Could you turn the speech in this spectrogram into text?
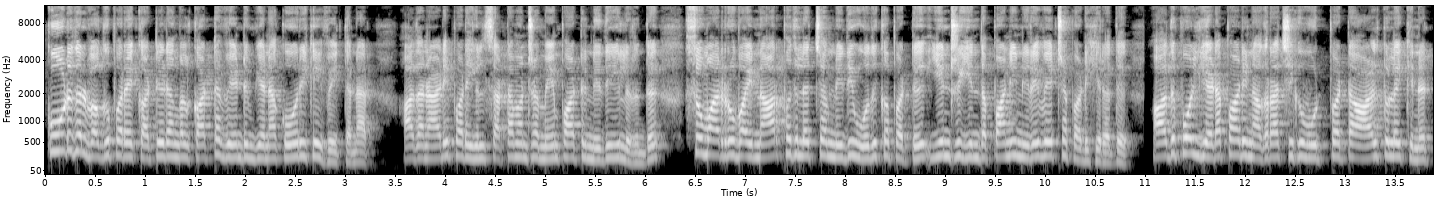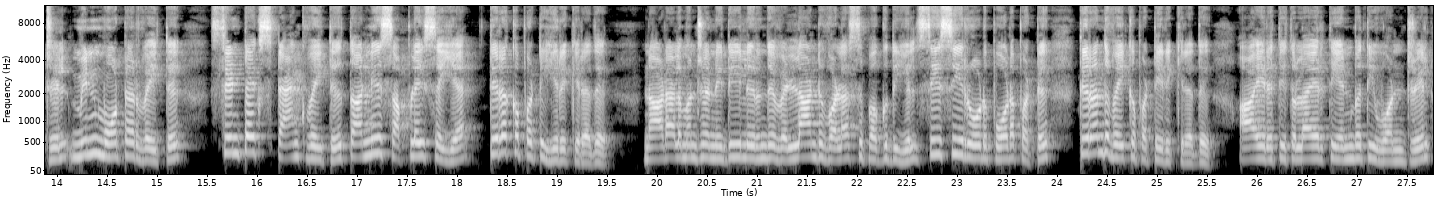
கூடுதல் வகுப்பறை கட்டிடங்கள் கட்ட வேண்டும் என கோரிக்கை வைத்தனர். அதன் அடிப்படையில் சட்டமன்ற மேம்பாட்டு நிதியிலிருந்து சுமார் ரூபாய் நாற்பது லட்சம் நிதி ஒதுக்கப்பட்டு இன்று இந்த பணி நிறைவேற்றப்படுகிறது. அதுபோல் எடப்பாடி நகராட்சிக்கு உட்பட்ட ஆழ்துளை கிணற்றில் மின் மோட்டார் வைத்து சின்டெக்ஸ் டேங்க் வைத்து தண்ணீர் சப்ளை செய்ய திறக்கப்பட்டு இருக்கிறது. நாடாளுமன்ற நிதியிலிருந்து வெள்ளாண்டு வலசு பகுதியில் சிசி ரோடு போடப்பட்டு திறந்து வைக்கப்பட்டிருக்கிறது. ஆயிரத்தி தொள்ளாயிரத்தி எண்பத்தி ஒன்றில்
